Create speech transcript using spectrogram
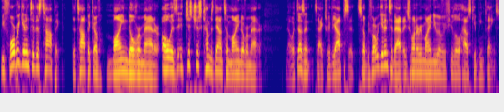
Before we get into this topic, the topic of mind over matter. Oh, is it just just comes down to mind over matter? No, it doesn't. It's actually the opposite. So before we get into that, I just want to remind you of a few little housekeeping things.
